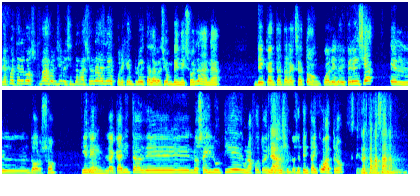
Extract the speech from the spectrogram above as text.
Después tenemos más versiones internacionales, por ejemplo, esta es la versión venezolana de Cantata Laxatón. ¿Cuál es la diferencia? El dorso. Tiene Claro. la carita de los seis luthiers de una foto de Mirá. 1974. No está más sana.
